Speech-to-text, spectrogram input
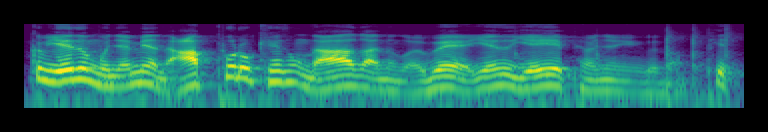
그럼 얘는 뭐냐면 앞으로 계속 나아가는 거야. 왜? 얘는 얘의 변형이거든. 핏.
